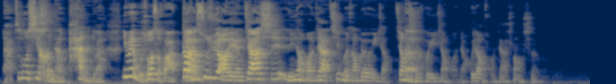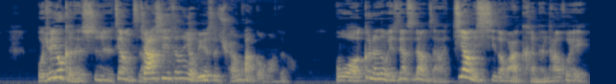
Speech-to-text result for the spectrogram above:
哎，这东西很难判断，因为我说实话，大数据而言，加息影响房价基本上没有影响，降息嗯会影响房价，会让房价上升。我觉得有可能是这样子、啊。加息真正有利的是全款购房者。我个人认为是这样是这样子啊，降息的话，可能它会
